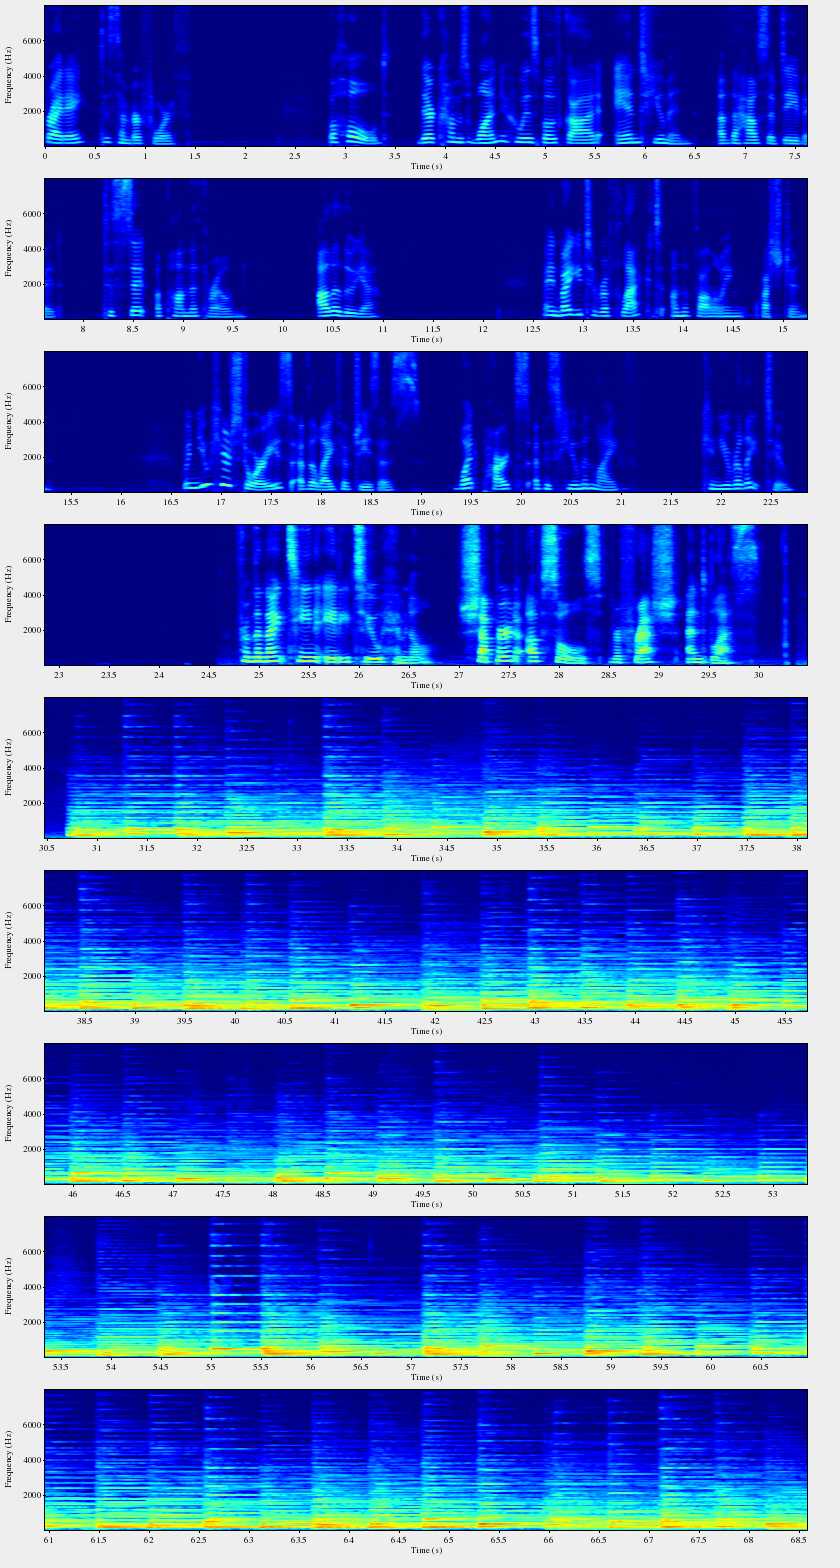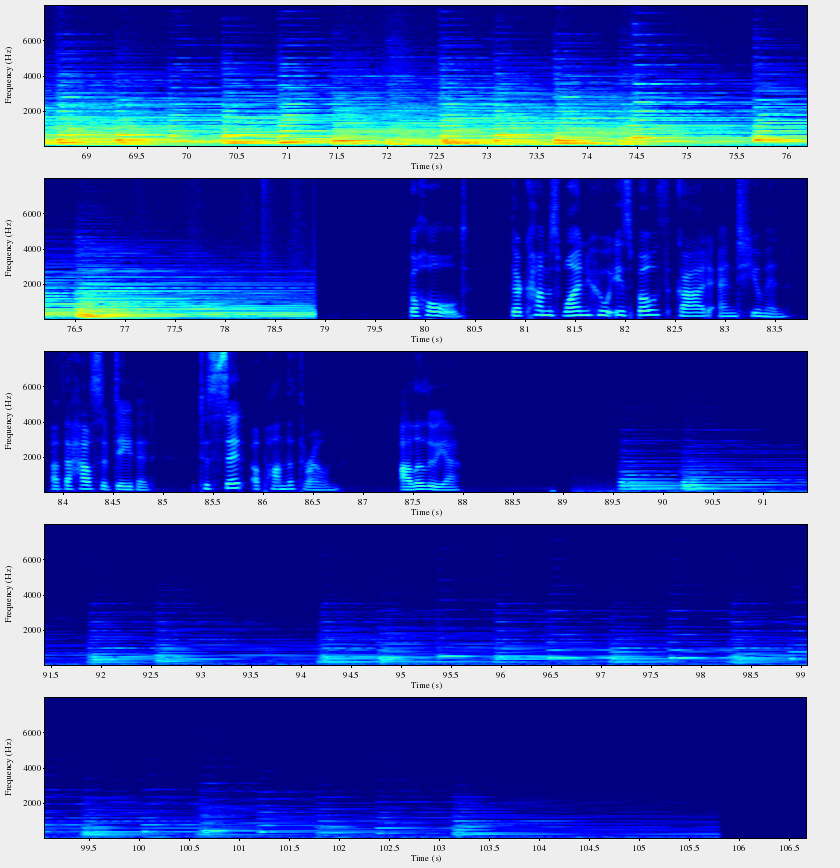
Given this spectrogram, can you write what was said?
Friday, December 4th. Behold, there comes one who is both God and human of the house of David to sit upon the throne. Alleluia. I invite you to reflect on the following question When you hear stories of the life of Jesus, what parts of his human life can you relate to? From the 1982 hymnal, Shepherd of Souls, Refresh and Bless. Behold, there comes one who is both God and human, of the house of David, to sit upon the throne. Alleluia.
